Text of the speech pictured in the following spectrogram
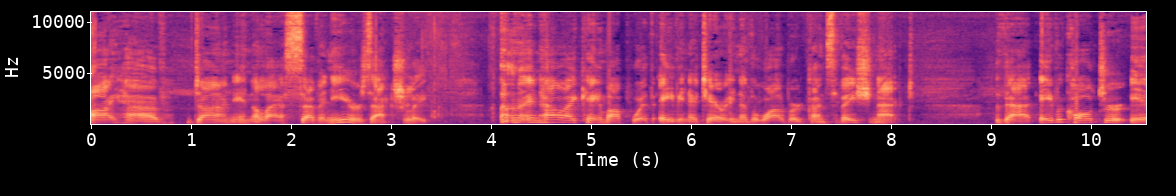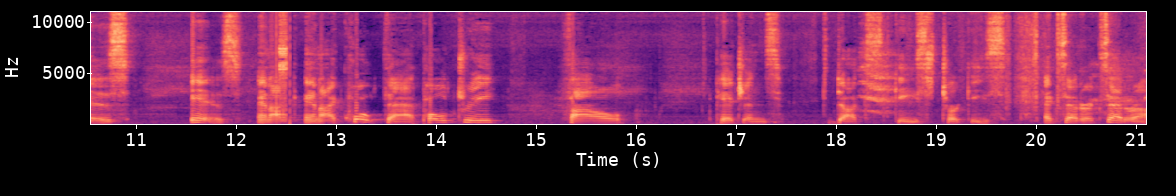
I have done in the last seven years, actually, and how I came up with Avianitarian of the Wild Bird Conservation Act. That aviculture is, is, and I, and I quote that, poultry, fowl, pigeons, ducks, geese, turkeys, etc., etc.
